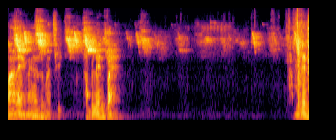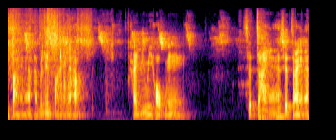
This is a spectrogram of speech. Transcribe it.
มาแรงนะสมาชิกทำไปเล่นไปทำไปเล่นไปนะทำไปเล่นไปนะครับ ใครไม่มีหกนี่เสียใจนะเสียใจนะ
